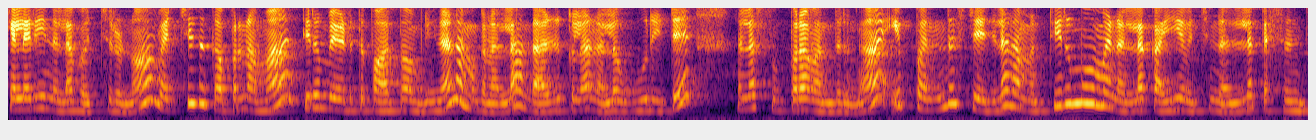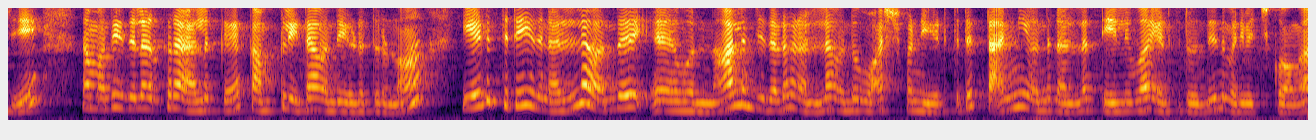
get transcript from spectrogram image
கிளறி நல்லா வச்சிடணும். வச்சதுக்கப்புறம் நம்ம திரும்ப எடுத்து பார்த்தோம் அப்படின்னா நமக்கு நல்லா அந்த அழுக்கெல்லாம் நல்லா ஊறிட்டு நல்லா சூப்பராக வந்துருங்க. இப்போ இந்த ஸ்டேஜில் நம்ம திரும்பவுமே நல்லா கையை வச்சு நல்லா நல்லா பிசைஞ்சு நம்ம வந்து இதில் இருக்கிற அழுக்கை கம்ப்ளீட்டாக வந்து எடுத்துடணும். எடுத்துகிட்டு இது நல்லா வந்து ஒரு நாலஞ்சு தடவை நல்லா வந்து வாஷ் பண்ணி எடுத்துகிட்டு தண்ணி வந்து நல்லா தெளிவாக எடுத்துகிட்டு வந்து இந்த மாதிரி வச்சுக்கோங்க.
